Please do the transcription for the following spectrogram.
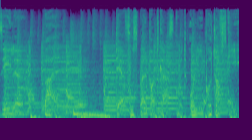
Seele, Ball. Der Fußball-Podcast mit Uli Potowski.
